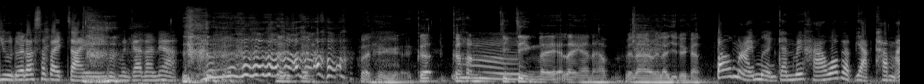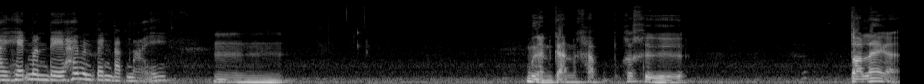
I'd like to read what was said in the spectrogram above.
อยู่ด้วยแล้วสบายใจเหมือนกันนะเนี่ยหมายถึงก็ก็ค่อนจริงๆอะไรอะไรเงี้ยนะครับ เวลาเวลาอยู่ด้วยกัน เป้าหมายเหมือนกันไหมคะ ว่าแบบอยากทำ I Hate Monday ให้มันเป็นแบบไหน อืม เหมือนกันครับก็คือ ตอนแรกอะ่ะ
